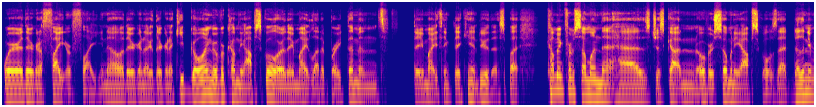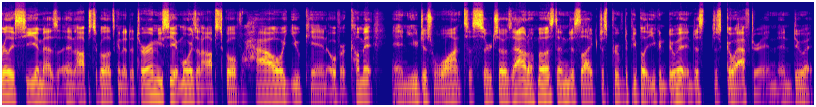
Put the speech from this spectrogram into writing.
where they're going to fight or flight. You know, they're gonna they're gonna keep going, overcome the obstacle, or they might let it break them, and they might think they can't do this. But coming from someone that has just gotten over so many obstacles that doesn't really see him as an obstacle that's going to deter him. You see it more as an obstacle of how you can overcome it. And you just want to search those out almost and just like, just prove to people that you can do it and just, just go after it and, and do it.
